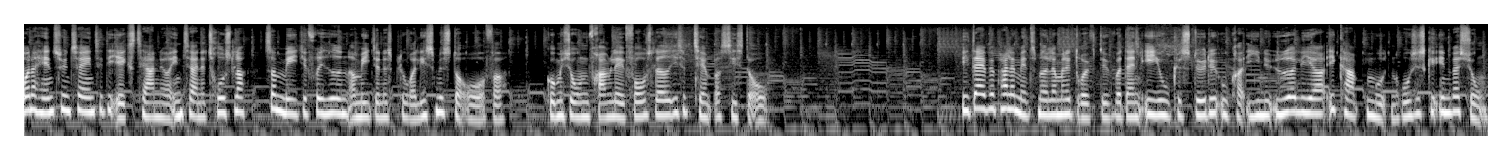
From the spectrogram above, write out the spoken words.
under hensyntagen til de eksterne og interne trusler, som mediefriheden og mediernes pluralisme står overfor. Kommissionen fremlagde forslaget i september sidste år. I dag vil parlamentsmedlemmerne drøfte, hvordan EU kan støtte Ukraine yderligere i kampen mod den russiske invasion.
